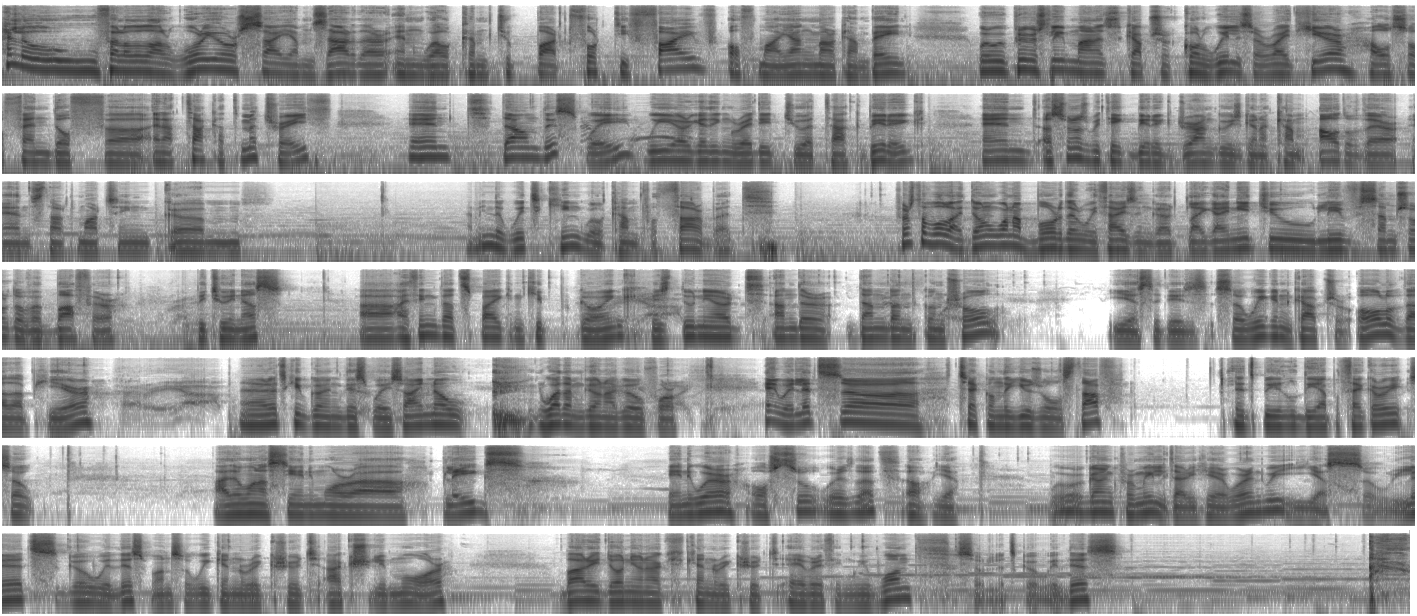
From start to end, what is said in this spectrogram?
Hello fellow Total Warriors, I am Zardar and welcome to part 45 of my Angmar campaign where we previously managed to capture Core Williser right here, also fend off uh, an attack at Metraith and down this way we are getting ready to attack Birig. And as soon as we take Birig, Drangu is gonna come out of there and start marching um, I mean the Witch King will come for Thar but First of all, I don't want to border with Isengard. Like, I need to leave some sort of a buffer between us. Uh, I think that spy can keep going. Is Dunyard under Dunland control? Yes, it is. So we can capture all of that up here. Uh, let's keep going this way, so I know what I'm gonna go for. Anyway, let's uh, check on the usual stuff. Let's build the apothecary. So I don't want to see any more uh, plagues anywhere. Ostro, where's that? Oh, yeah. We were going for military here, weren't we? Yes, so let's go with this one so we can recruit actually more. Barry Donionak can recruit everything we want, so let's go with this.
